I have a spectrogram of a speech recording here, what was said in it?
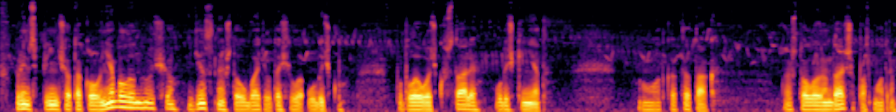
в принципе, ничего такого не было ночью. Единственное, что у бати утащила удочку. Поплывочку встали, удочки нет. Вот, как-то так. Так что ловим дальше, посмотрим.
